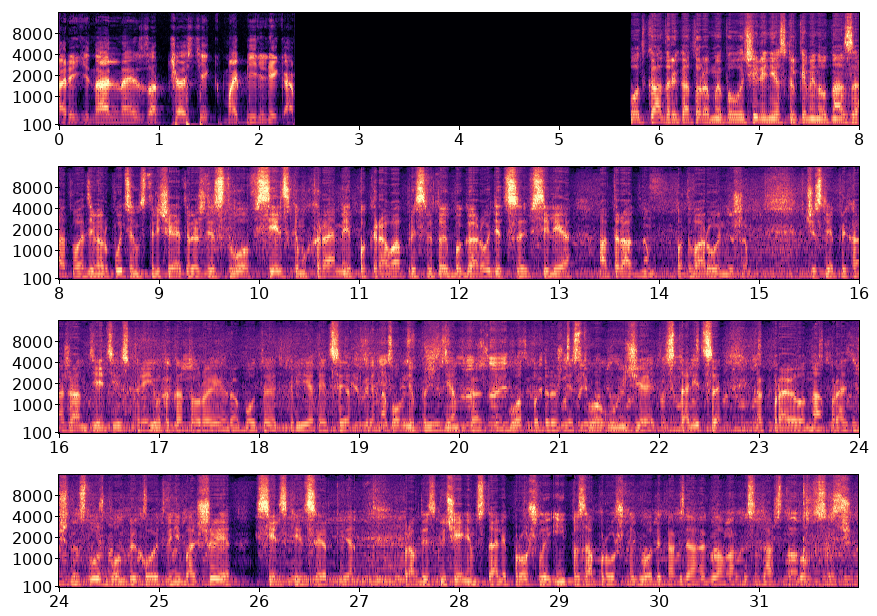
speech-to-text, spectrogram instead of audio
оригинальные запчасти к мобильникам. Вот кадры, которые мы получили несколько минут назад. Владимир Путин встречает Рождество в сельском храме Покрова Пресвятой Богородицы в селе Отрадном под Воронежем. В числе прихожан дети из приюта, которые работают при этой церкви. Напомню, президент каждый год под Рождество уезжает из столицы. Как правило, на праздничную службу он приходит в небольшие сельские церкви. Правда, исключением стали прошлые и позапрошлые годы, когда глава государства был в Сочи.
